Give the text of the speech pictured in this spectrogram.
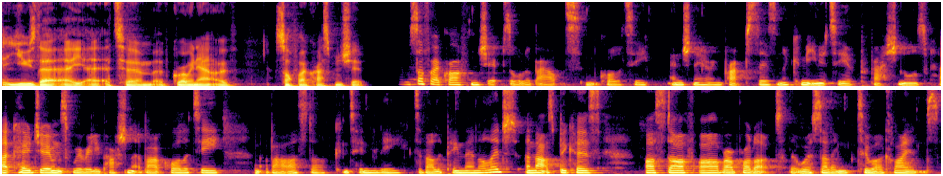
Use a, a, a term of growing out of software craftsmanship um, Software craftsmanship is all about quality engineering practices and a community of professionals. At Codurance, we're really passionate about quality, um, about our staff continually developing their knowledge, and that's because our staff are our product that we're selling to our clients.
